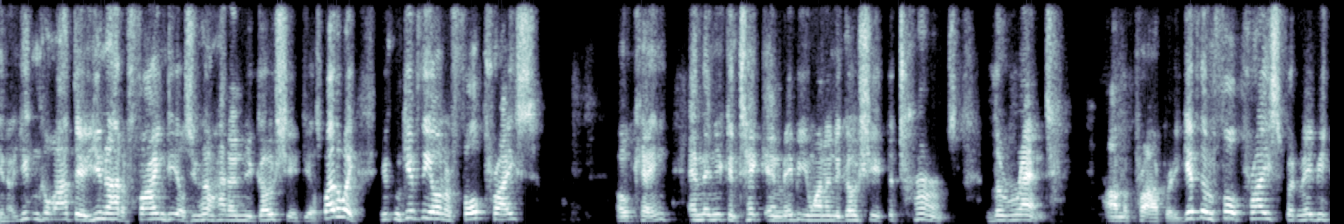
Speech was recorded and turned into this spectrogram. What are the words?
you know, you can go out there, you know how to find deals, you know how to negotiate deals. By the way, you can give the owner full price, okay? And then you can take, and maybe you want to negotiate the terms, the rent, on the property. Give them full price, but maybe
